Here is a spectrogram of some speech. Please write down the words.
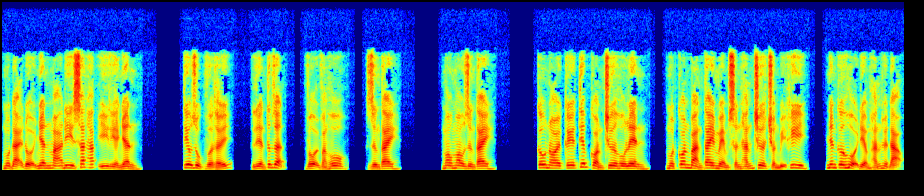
một đại đội nhân mã đi sát hắc y rìa nhân. Tiêu dục vừa thấy, liền tức giận, vội vàng hô, dừng tay. Mau mau dừng tay. Câu nói kế tiếp còn chưa hô lên, một con bàn tay mềm sấn hắn chưa chuẩn bị khi, nhân cơ hội điểm hắn huyệt đạo.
